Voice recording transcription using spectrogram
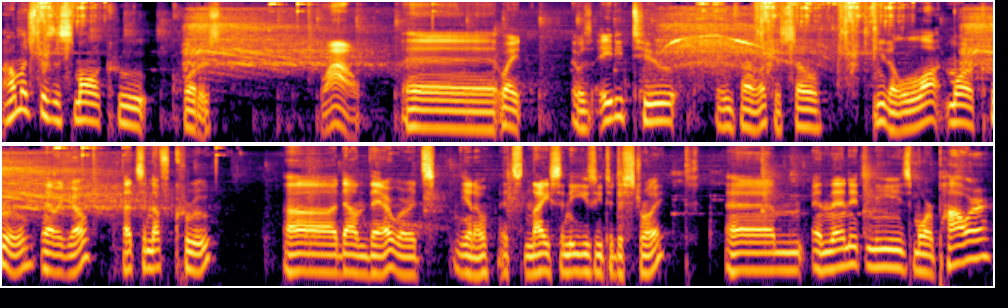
how much does a small crew quarters? Wow. Uh, wait. It was 82, 85. Okay, so need a lot more crew. There we go. That's enough crew. Uh, down there where it's, you know, it's nice and easy to destroy. Um, and then it needs more power.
